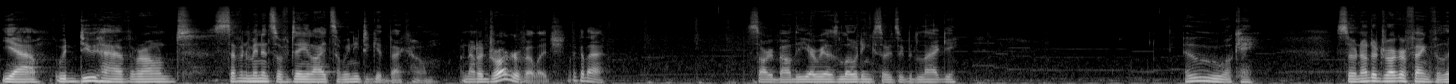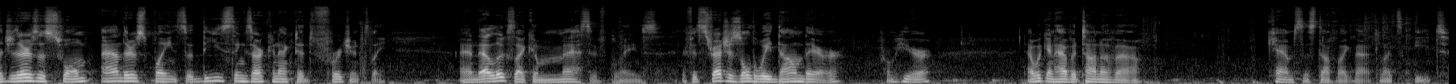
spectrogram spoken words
Yeah, we do have around seven minutes of daylight, so we need to get back home. Another Draugr village. Look at that. Sorry about the area's loading, so it's a bit laggy. Ooh, okay. So another Draugr village. There's a swamp and there's plains. So these things are connected, fortunately. And that looks like a massive plains. if it stretches all the way down there from here, then we can have a ton of uh, camps and stuff like that. Let's eat.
